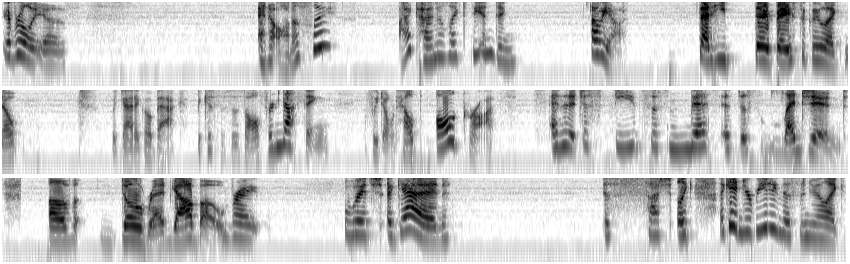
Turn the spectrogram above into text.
It really is. And honestly, I kind of liked the ending. Oh yeah. that he they're basically like nope we got to go back because this is all for nothing if we don't help all grots and then it just feeds this myth and this legend of Da Red Gobbo Right. Which again is such like again you're reading this and you're like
